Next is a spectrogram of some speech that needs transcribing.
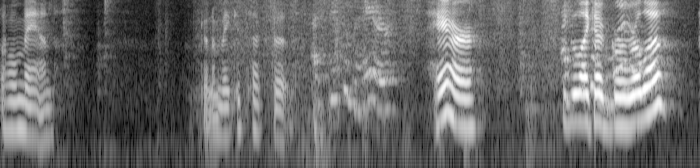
Oh man. It's gonna make it its exit. I see some hair. Hair? Is see it like a gorilla?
